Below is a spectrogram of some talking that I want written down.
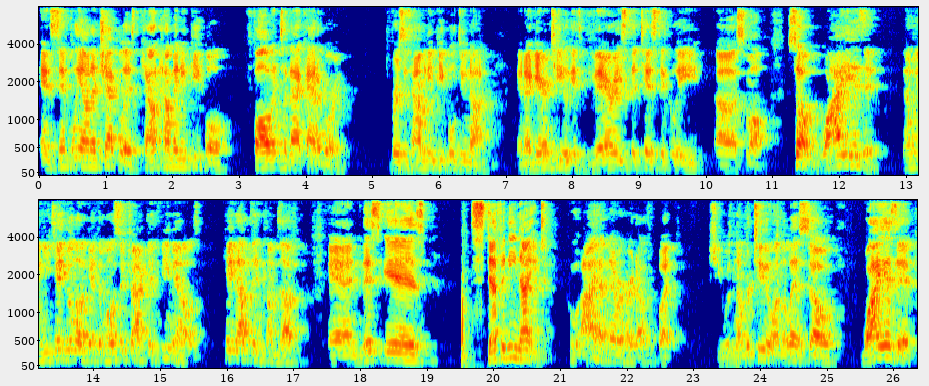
and simply on a checklist count how many people fall into that category versus how many people do not. And I guarantee you it's very statistically uh, small. So why is it that when you take a look at the most attractive females, Kate Upton comes up, and this is Stephanie Knight, who I have never heard of, but she was number two on the list. So why is it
